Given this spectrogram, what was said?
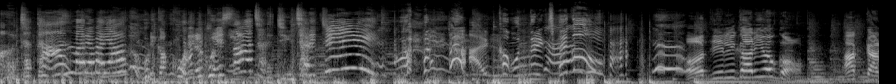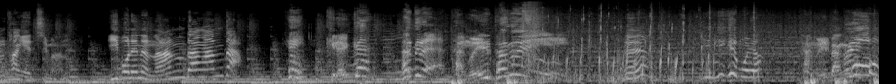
어, 차탄 말해 말야. 우리가 코릴을 구했어. 잘했지, 잘했지. 알카본들 최고. 어딜 가려고? 아깐 당했지만 이번에는 안 당한다. 헤, 그럴까? 아들아, 방울 방울. 에? 이- 이게 뭐야? 방울 방울. 어?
